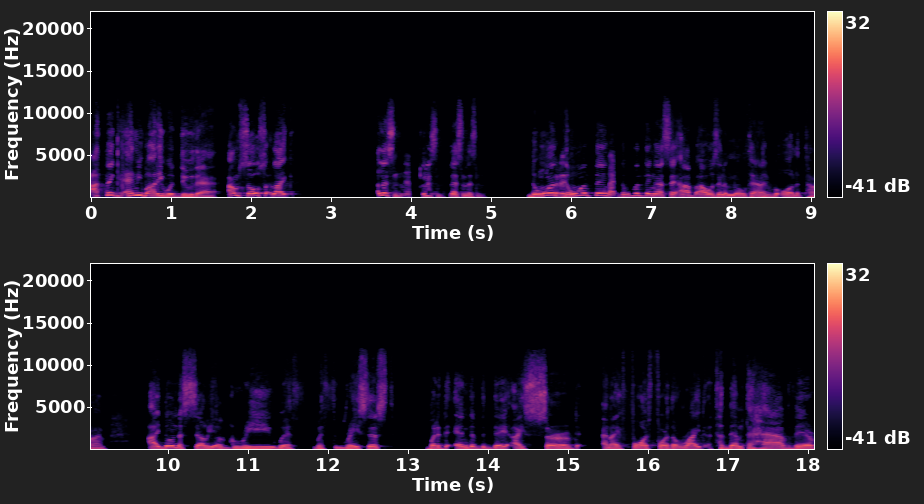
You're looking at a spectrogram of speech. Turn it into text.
I think anybody would do that. I'm so sorry. Like, listen, No. listen, listen, listen. The one, the one thing, the one thing I say, I've, I was in the military. I people all the time. I don't necessarily agree with with racist, but at the end of the day, I served and I fought for the right to them to have their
